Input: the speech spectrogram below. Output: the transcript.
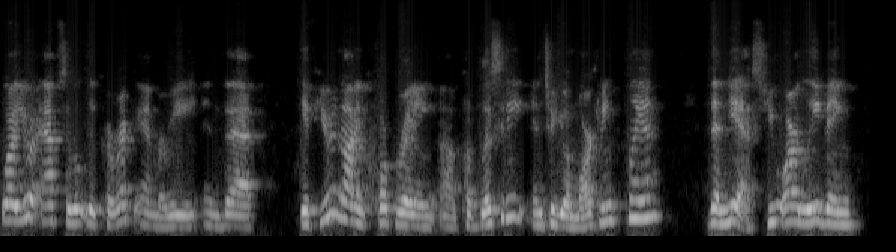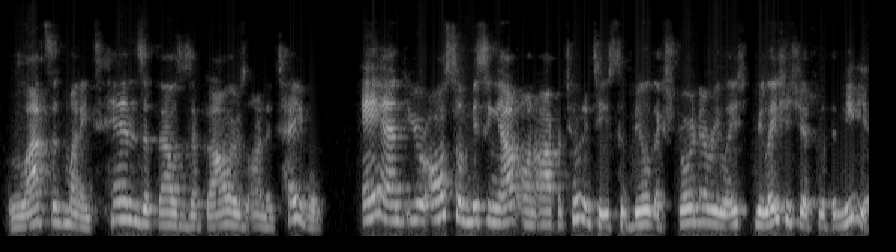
Well, you're absolutely correct, Anne Marie, in that if you're not incorporating uh, publicity into your marketing plan, then yes, you are leaving lots of money, tens of thousands of dollars on the table. And you're also missing out on opportunities to build extraordinary rela- relationships with the media,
